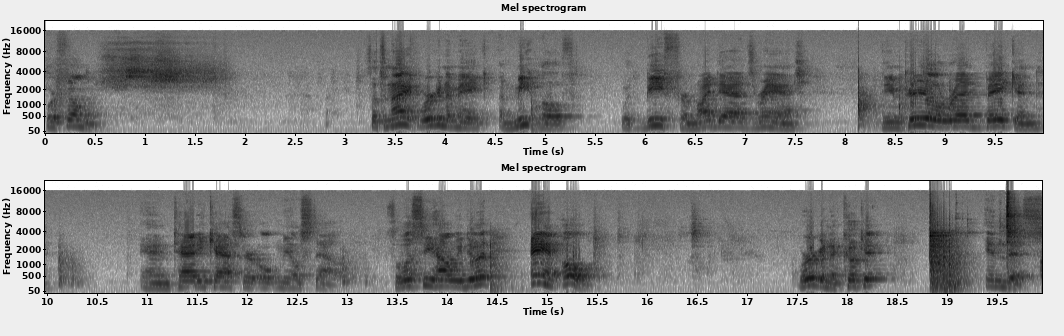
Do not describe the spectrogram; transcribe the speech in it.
We're filming. So tonight we're gonna make a meatloaf with beef from my dad's ranch, the Imperial Red Bacon, and Tadcaster Oatmeal Stout. So let's see how we do it. And, oh, we're gonna cook it in this.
